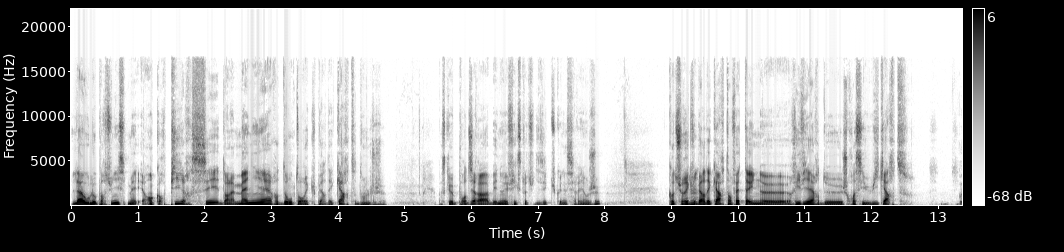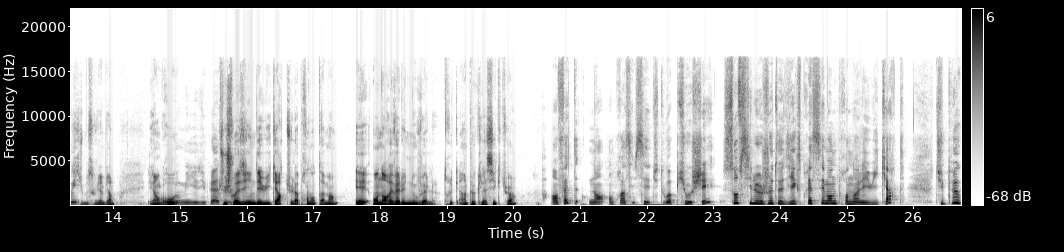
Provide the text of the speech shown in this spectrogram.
là où l'opportunisme est encore pire, c'est dans la manière dont on récupère des cartes dans le jeu. Parce que pour dire à BenoFX, toi tu disais que tu connaissais rien au jeu. Quand tu récupères mmh. des cartes, en fait, tu as une euh, rivière de, je crois, c'est 8 cartes. Si je me souviens bien. Et en gros, tu choisis une des 8 cartes, tu la prends dans ta main, et on en révèle une nouvelle. Truc un peu classique, tu vois. En fait, non, en principe, c'est tu dois piocher, sauf si le jeu te dit expressément de prendre dans les 8 cartes. Tu peux,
